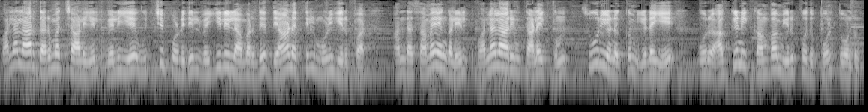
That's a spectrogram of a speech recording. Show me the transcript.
வள்ளலார் தர்மசாலையில் வெளியே உச்சி பொழுதில் வெயிலில் அமர்ந்து தியானத்தில் மூழ்கியிருப்பார். அந்த சமயங்களில் வள்ளலாரின் தலைக்கும் சூரியனுக்கும் இடையே ஒரு அக்னி கம்பம் இருப்பது போல் தோன்றும்.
